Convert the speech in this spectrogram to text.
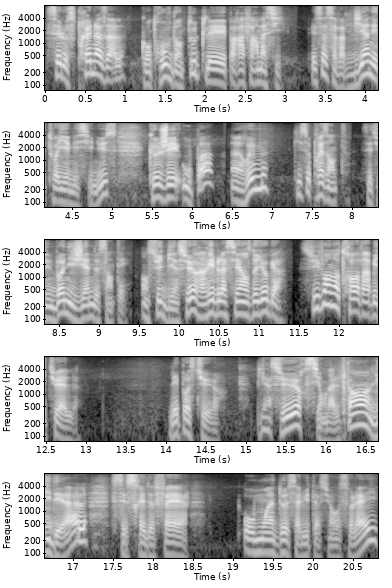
c'est le spray nasal qu'on trouve dans toutes les parapharmacies. Et ça, ça va bien nettoyer mes sinus, que j'ai ou pas un rhume qui se présente. C'est une bonne hygiène de santé. Ensuite, bien sûr, arrive la séance de yoga. Suivant notre ordre habituel, les postures. Bien sûr, si on a le temps, l'idéal, ce serait de faire au moins deux salutations au soleil.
